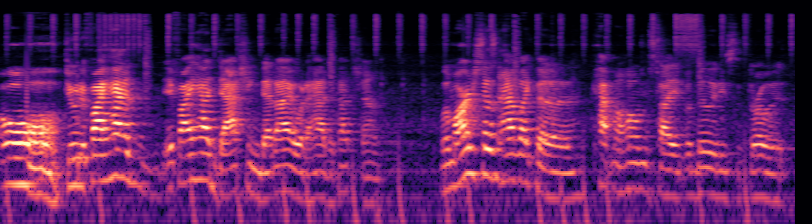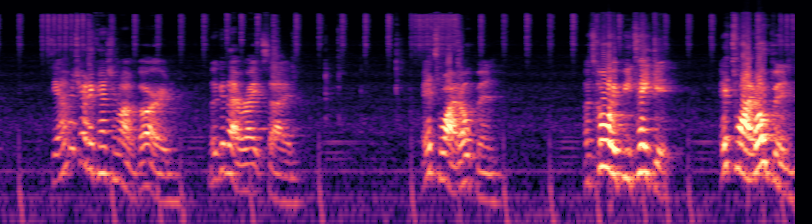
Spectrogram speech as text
Oh, dude, if I had if I had dashing deadeye, I would have had a touchdown. Lamar just doesn't have like the Pat Mahomes type abilities to throw it. See, I'm gonna try to catch him off guard. Look at that right side. It's wide open. Let's go, AP, take it. It's wide open.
